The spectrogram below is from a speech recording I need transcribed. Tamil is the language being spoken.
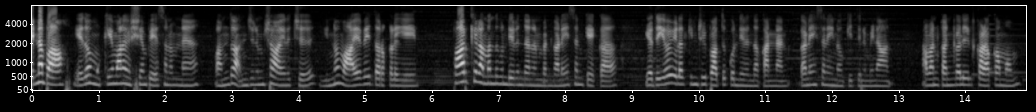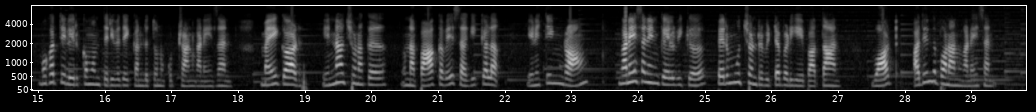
என்னப்பா ஏதோ முக்கியமான விஷயம் பேசணும்னு. வந்து அஞ்சு நிமிஷம் ஆயிடுச்சு இன்னும் வாயவே திறக்கலையே. பார்க்கில் அமர்ந்து கொண்டிருந்த நண்பன் கணேசன் கேட்க எதையோ இலக்கின்றி பார்த்து கொண்டிருந்த கண்ணன் கணேசனை நோக்கி திரும்பினான். அவன் கண்களில் கலக்கமும் முகத்தில் இறுக்கமும் தெரிவதைக் கண்டு துணுக்குற்றான் கணேசன். மை காட் என்னாச்சு உனக்கு? உன்னை பார்க்கவே சகிக்கல. எனிதிங் ராங் கணேசனின் கேள்விக்கு பெருமூச்சொன்று விட்டபடியே பார்த்தான். வாட் அதிர்ந்து போனான் கணேசன்.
